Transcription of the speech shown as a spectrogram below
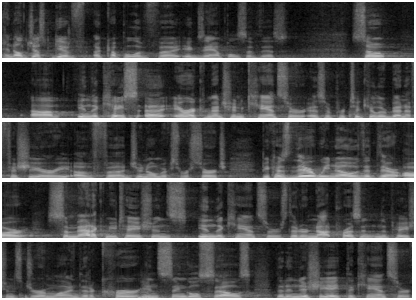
And I'll just give a couple of uh, examples of this. So, um, in the case, uh, Eric mentioned cancer as a particular beneficiary of uh, genomics research because there we know that there are somatic mutations in the cancers that are not present in the patient's germline that occur in single cells that initiate the cancer.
